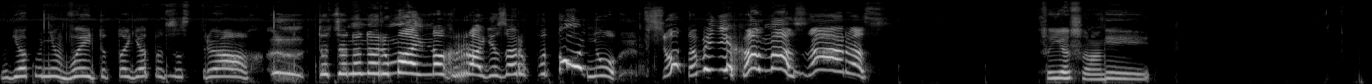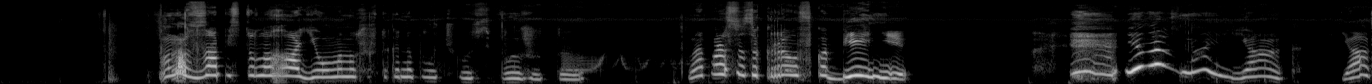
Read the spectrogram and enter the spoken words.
Ну як мені вийти, то я тут застряг. То це ненормальна гра, я зараз потоню. Все, то мені хана зараз. Що я шанс? І... У нас запись то лагає, у мене все ж таки не вийшло вижити. Мене просто закрили в кабіні. Я не знаю як. Як?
